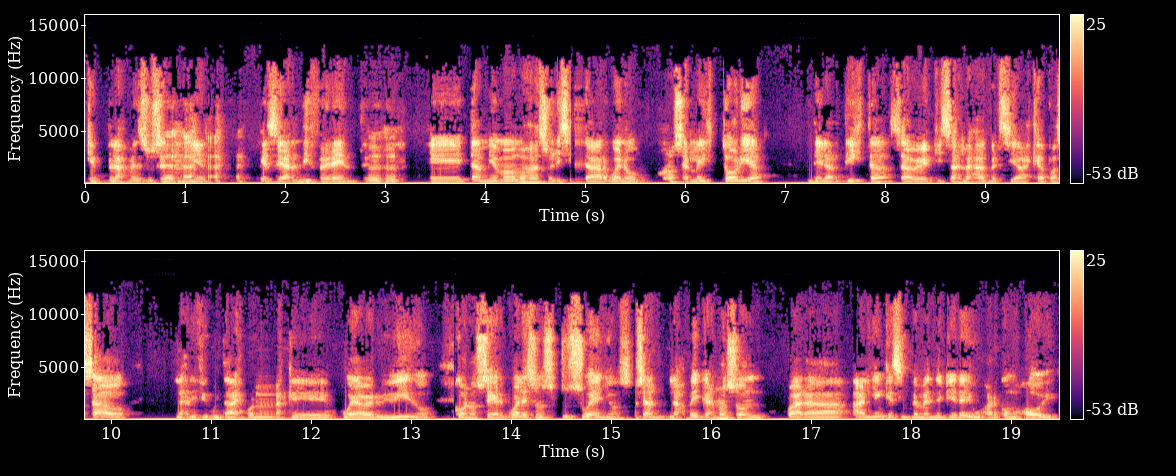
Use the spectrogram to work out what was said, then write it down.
que plasmen sus sentimientos, que sean diferentes. Eh, también vamos a solicitar, bueno, conocer la historia del artista, saber quizás las adversidades que ha pasado, las dificultades por las que puede haber vivido, conocer cuáles son sus sueños. O sea, las becas no son para alguien que simplemente quiere dibujar como hobby.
